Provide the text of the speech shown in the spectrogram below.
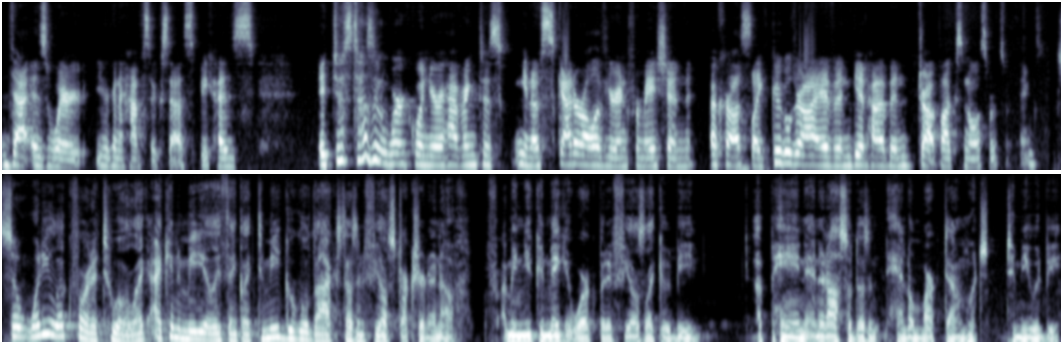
that is where you're going to have success because it just doesn't work when you're having to you know scatter all of your information across like google drive and github and dropbox and all sorts of things. So what do you look for in a tool? Like i can immediately think like to me google docs doesn't feel structured enough. I mean you can make it work but it feels like it would be a pain and it also doesn't handle markdown which to me would be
